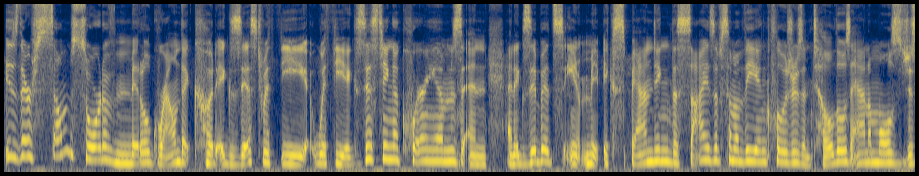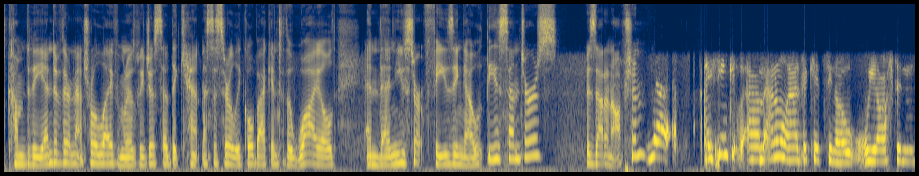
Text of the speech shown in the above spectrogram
Is there some sort of middle ground that could exist with the with the existing aquariums and and exhibits, you know, expanding the size of some of the enclosures until those animals just come to the end of their natural life? Mean, as we just said, they can't necessarily go back into the wild, and then you start phasing out these centers. Is that an option? Yeah, I think um, animal advocates, you know, we often,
